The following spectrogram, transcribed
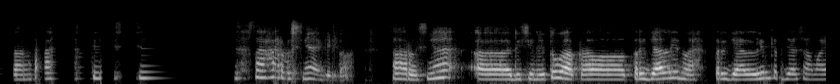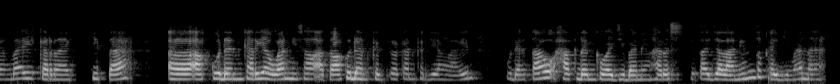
bukan pasti seharusnya gitu. Seharusnya uh, di sini tuh bakal terjalin lah, terjalin kerjasama yang baik karena kita uh, aku dan karyawan misal atau aku dan rekan kerja yang lain udah tahu hak dan kewajiban yang harus kita jalanin tuh kayak gimana.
